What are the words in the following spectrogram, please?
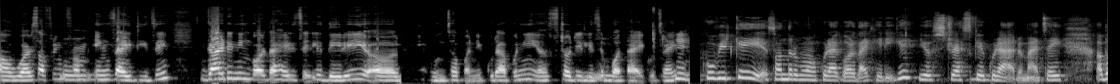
who are suffering from anxiety चाहिँ गार्डनिङ गर्दाखेरि चाहिँ यसले धेरै हुन्छ भन्ने कुरा पनि स्टडीले चाहिँ बताएको छ है। कोभिडकै सन्दर्भमा कुरा गर्दाखेरि के यो स्ट्रेसकै कुराहरूमा चाहिँ अब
